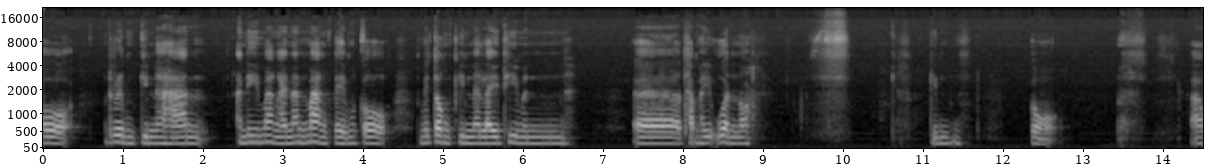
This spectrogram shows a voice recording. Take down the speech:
ก็เริ่มกินอาหาร อันนี้มั่งอันนั้นมั่งแต่มันก็ ไม่ต้องกินอะไรที่มันทำให้อ้วนเนาะกินก็เอา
